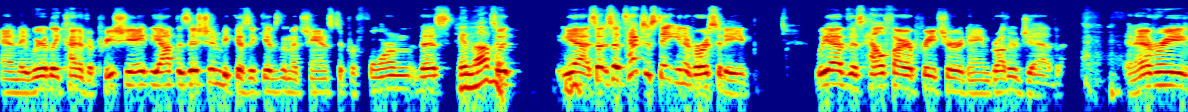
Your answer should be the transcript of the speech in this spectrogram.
And they weirdly kind of appreciate the opposition because it gives them a chance to perform this. They love so, it. Yeah. So, so Texas State University we have this hellfire preacher named Brother Jed. And every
